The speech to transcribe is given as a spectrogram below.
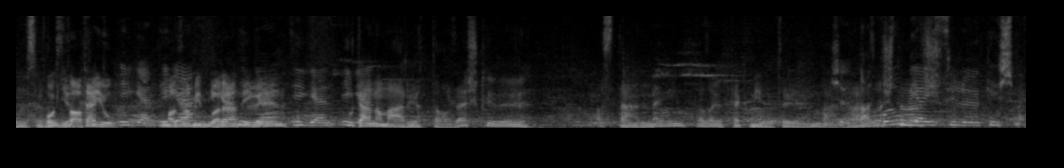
Először Hozta a fiúk Igen, haza, igen. mint barát. Igen, igen. Igen, igen. Utána már jött az esküvő, aztán megint hazajöttek, mint már Sőt, a kolumbiai házastárs. szülők is, meg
